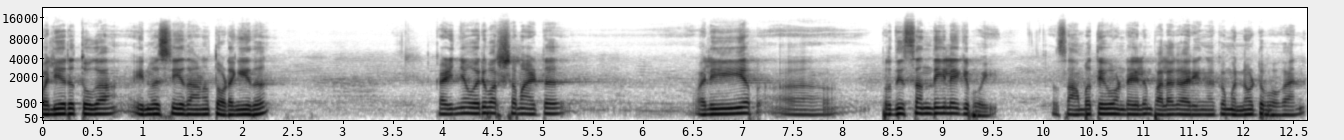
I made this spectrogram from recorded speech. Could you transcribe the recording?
വലിയൊരു തുക ഇൻവെസ്റ്റ് ചെയ്താണ് തുടങ്ങിയത്. കഴിഞ്ഞ ഒരു വർഷമായിട്ട് വലിയ പ്രതിസന്ധിയിലേക്ക് പോയി. സാമ്പത്തികം ഉണ്ടെങ്കിലും പല കാര്യങ്ങൾക്കും മുന്നോട്ട് പോകാൻ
